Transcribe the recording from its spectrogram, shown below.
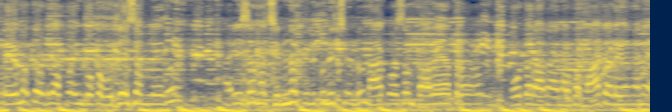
ప్రేమతోటి తప్ప ఇంకొక ఉద్దేశం లేదు. హరీష్ అన్న చిన్న పిలుపునిచ్చిండు. నా కోసం పాదయాత్ర పోతారా అని ఒక మాట అడగగానే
